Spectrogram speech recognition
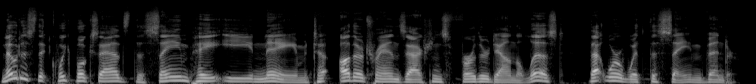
Notice that QuickBooks adds the same payee name to other transactions further down the list that were with the same vendor.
